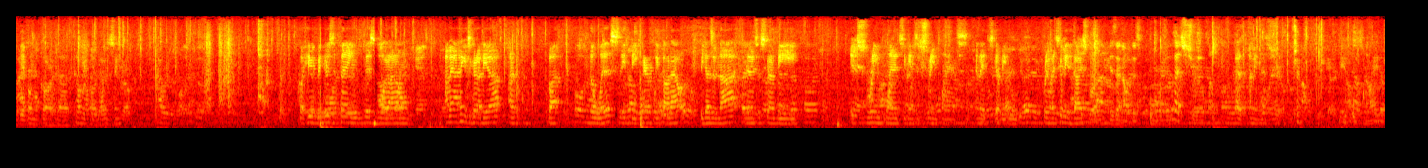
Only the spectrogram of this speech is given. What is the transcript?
The promo card, the cover card, that was Synchro. But here, but here's the thing, this is what I don't, I mean, I think it's a good idea, but the lists need to be carefully thought out, because if not, then it's just gonna be extreme planets against extreme planets, and it's gonna be pretty much, it's gonna be a dice roll. Is that not what this format is? That's true. That, I mean, that's true. Not what Cookie Cutter Chaos is made of.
